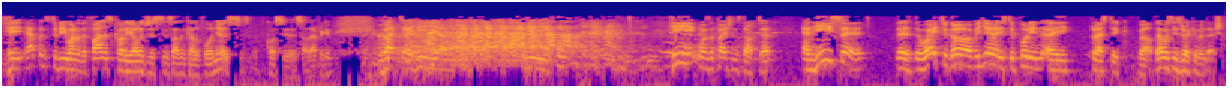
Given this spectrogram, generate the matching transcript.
he happens to be one of the finest cardiologists in Southern California. It's, of course, he's South African, but uh, he, um, he he was a patient's doctor, and he said that the way to go over here is to put in a plastic valve. That was his recommendation.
